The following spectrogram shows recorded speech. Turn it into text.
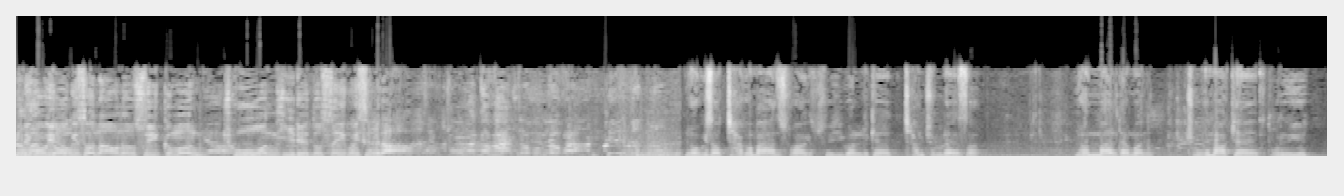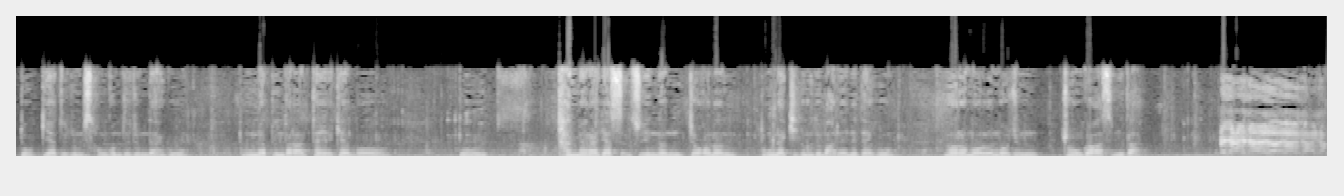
그리고. 여기서 나오는 수익금은 좋은 일에도 쓰이고 있습니다. 여기서 자그마한 수익, 수익을 이렇게 창출을 해서 연말 되면 조그맣게 부르웃기에도 좀 성금도 좀 내고 동네 분들한테 이렇게 뭐 또 단면하게 쓸 수 있는 저거는 동네 기금도 마련이 되고 여러모로 뭐 좀 좋은 것 같습니다. 야야야야야야.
